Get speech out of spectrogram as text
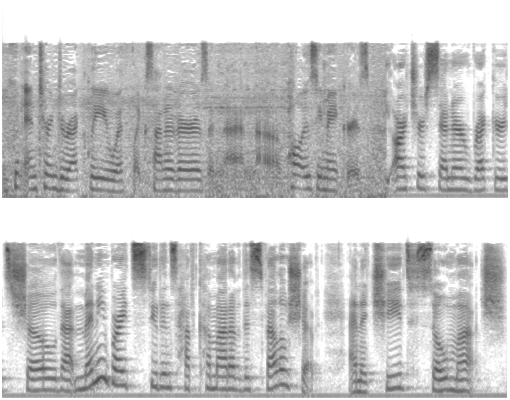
You can intern directly with like senators and, and uh, policymakers. The Archer Center records show that many bright students have come out of this fellowship and achieved so much.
